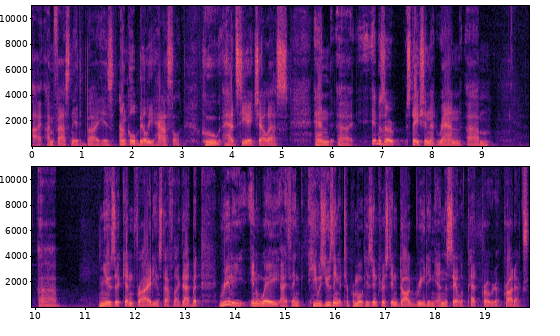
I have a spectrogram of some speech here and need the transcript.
I, am fascinated by is Uncle Billy Hassel, who had CHLS. And uh, it was a station that ran um, uh, music and variety and stuff like that. But really, in a way, I think he was using it to promote his interest in dog breeding and the sale of pet pro products,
